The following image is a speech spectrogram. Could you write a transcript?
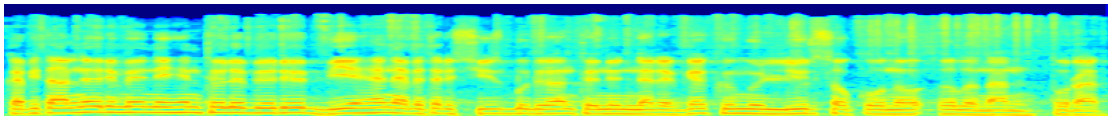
капиталны өріменеген төлі бөрі бейхен әбетер сүйіз бұдыған төнінлерге күңіллер соқуыны ылынан турар.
